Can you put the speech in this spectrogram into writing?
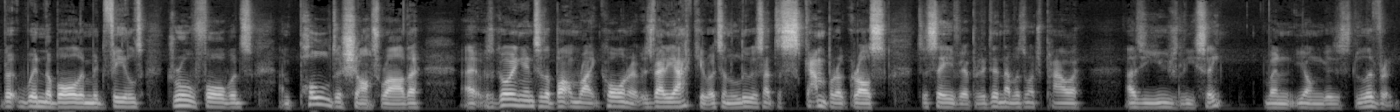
win the ball in midfield, drove forwards and pulled a shot rather. Uh, it was going into the bottom right corner. It was very accurate, and Lewis had to scamper across to save it, but it didn't have as much power as you usually see when Young is delivering.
